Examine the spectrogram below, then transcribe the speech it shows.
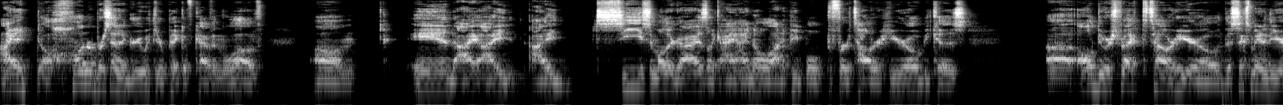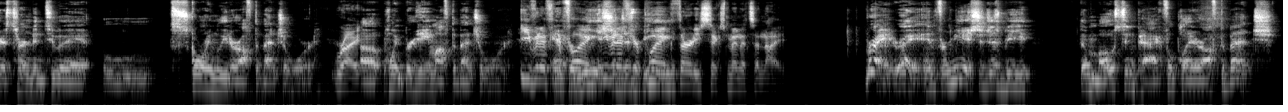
I 100% agree with your pick of Kevin Love. Um, and I, I, I see some other guys, like I, I know a lot of people prefer Tyler Herro because, uh, all due respect to Tyler Herro, the six man of the year has turned into a l- scoring leader off the bench award, Right. uh, point per game off the bench award. even if you're and me, playing, even if you're be- playing 36 minutes a night. Right, right. And for me, it should just be the most impactful player off the bench,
